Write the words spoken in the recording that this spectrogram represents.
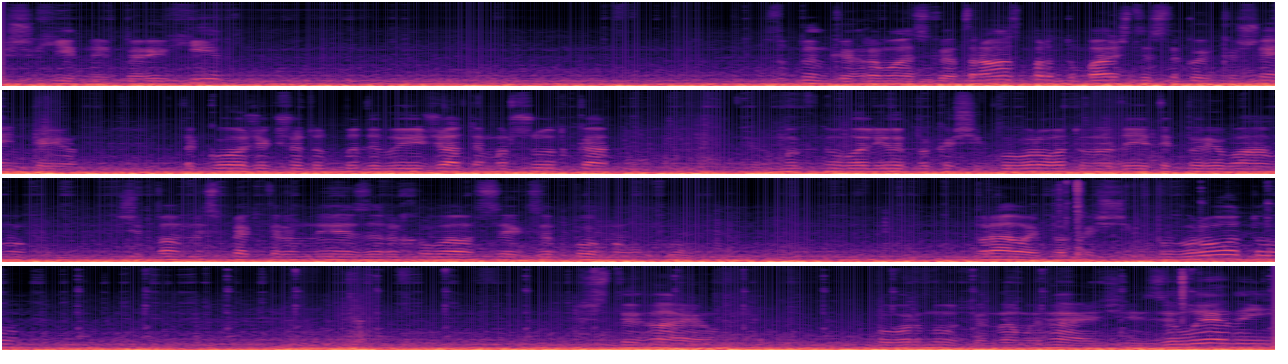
Пішохідний перехід. Зупинка громадського транспорту, бачите, з такою кишенькою. Також, якщо тут буде виїжджати маршрутка, вмикнула лівий покажчик повороту, надаєте перевагу, щоб вам інспектор не зарахував це як за помилку. Правий покажчик повороту. Встигаю повернути на мигаючий зелений.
